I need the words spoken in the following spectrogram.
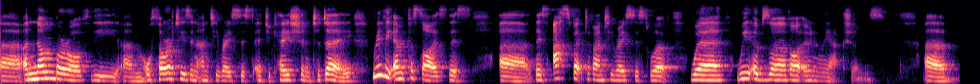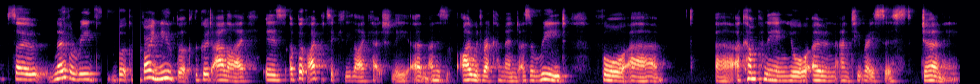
uh, a number of the um, authorities in anti racist education today really emphasize this. Uh, this aspect of anti racist work where we observe our own reactions. Uh, so, Nova Reid's book, a very new book, The Good Ally, is a book I particularly like actually, um, and is, I would recommend as a read for uh, uh, accompanying your own anti racist journey.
